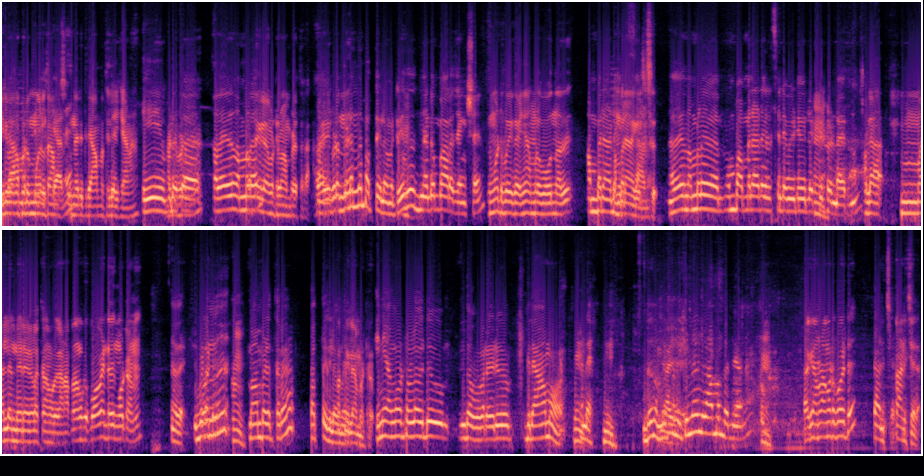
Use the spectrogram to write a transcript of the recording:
ഇരുപത് കുടുംബങ്ങൾ ഗ്രാമത്തിലേക്കാണ്. താമസിക്കുന്ന ഒരു ഗ്രാമത്തിലേക്കാണ്. ഈ ഇവിടുത്തെ അതായത് നമ്മുടെ കിലോമീറ്റർ മാമ്പഴത്തറ. ഇവിടെ നിന്ന് പത്ത് കിലോമീറ്റർ ഇത് നെടുമ്പാറ ജംഗ്ഷൻ ഇങ്ങോട്ട് പോയി കഴിഞ്ഞാൽ നമ്മൾ പോകുന്നത് അമ്പനാട്. അതായത് നമ്മൾ മുമ്പ് അമ്പനാട് ഹിൽസിന്റെ വീഡിയോയിൽ ഇട്ടിട്ടുണ്ടായിരുന്നു. അല്ല മലനിരകളൊക്കെ നമുക്ക് കാണാം. അപ്പൊ നമുക്ക് പോകേണ്ടത് ഇങ്ങോട്ടാണ് അതെ ഇവിടെ നിന്ന് മാമ്പഴത്തറ പത്ത് കിലോമീറ്റർ ഇനി അങ്ങോട്ടുള്ള ഒരു എന്താ പറയാ ഒരു ഗ്രാമമാണ് അല്ലെ? ഇത് നമ്മൾ നിൽക്കുന്ന ഗ്രാമം തന്നെയാണ്. ബാക്കി നമ്മൾ അങ്ങോട്ട് പോയിട്ട് കാണിച്ചു കാണിച്ചു തരാം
